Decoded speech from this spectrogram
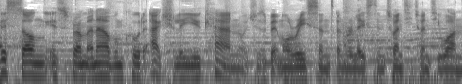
This song is from an album called Actually You Can, which is a bit more recent and released in 2021.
